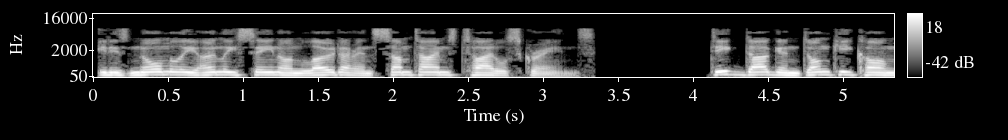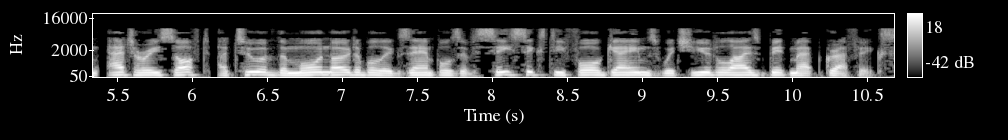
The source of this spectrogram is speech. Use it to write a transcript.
it is normally only seen on loader and sometimes title screens. Dig Dug and Donkey Kong are two of the more notable examples of C64 games which utilize bitmap graphics.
